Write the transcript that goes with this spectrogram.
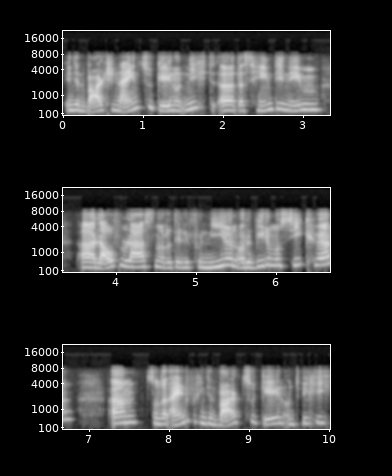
in den Wald hineinzugehen und nicht äh, das Handy neben äh, laufen lassen oder telefonieren oder wieder Musik hören, ähm, sondern einfach in den Wald zu gehen und wirklich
